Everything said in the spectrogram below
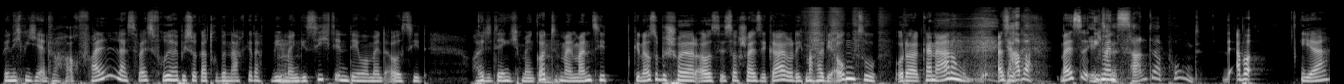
wenn ich mich einfach auch fallen lasse. Weißt früher habe ich sogar darüber nachgedacht, wie mhm. mein Gesicht in dem Moment aussieht. Heute denke ich, mein Gott, mhm. mein Mann sieht genauso bescheuert aus, ist doch scheißegal, oder ich mache halt die Augen zu. Oder keine Ahnung. Also, ja, aber weißt du, ich mein, interessanter Punkt. Aber ja,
